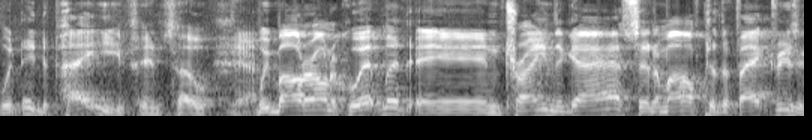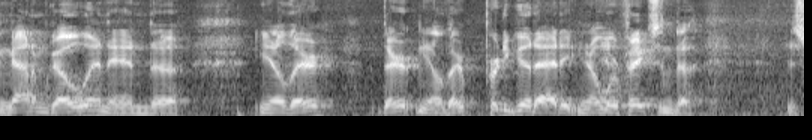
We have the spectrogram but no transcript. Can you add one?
we need to pave, and so Yeah. we bought our own equipment and trained the guys, sent them off to the factories, and got them going, and uh, you know they're they're you know they're pretty good at it. You know, Yeah. we're fixing to it's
